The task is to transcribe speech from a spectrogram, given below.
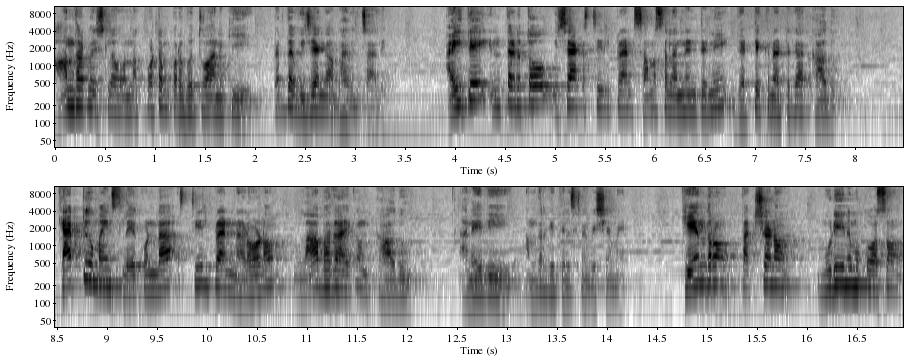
ఆంధ్రప్రదేశ్లో ఉన్న కూటమి ప్రభుత్వానికి పెద్ద విజయంగా భావించాలి. అయితే ఇంతటితో విశాఖ స్టీల్ ప్లాంట్ సమస్యలన్నింటినీ గట్టెక్కినట్టుగా కాదు. క్యాప్టివ్ మైన్స్ లేకుండా స్టీల్ ప్లాంట్ నడవడం లాభదాయకం కాదు అనేది అందరికీ తెలిసిన విషయమే. కేంద్రం తక్షణం ముడీనుము కోసం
